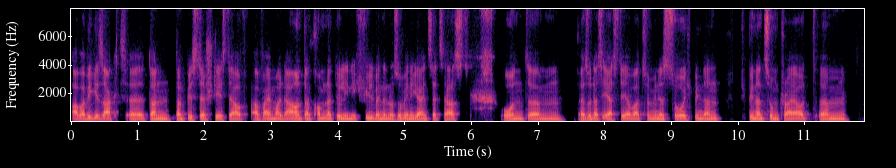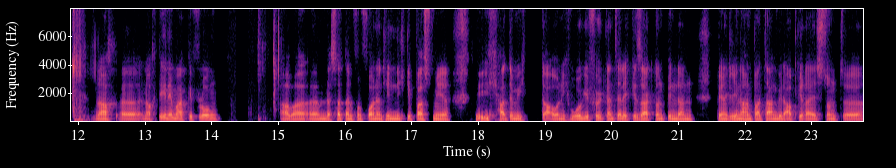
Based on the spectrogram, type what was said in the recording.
aber wie gesagt, äh, dann, dann bist du, stehst du auf, auf einmal da und dann kommt natürlich nicht viel, wenn du nur so wenige Einsätze hast. Und ähm, also das erste Jahr war zumindest so, ich bin dann, ich bin dann zum Tryout ähm, nach, äh, nach Dänemark geflogen. Aber ähm, das hat dann von vorne und hinten nicht gepasst. Mir, ich hatte mich da auch nicht wohlgefühlt, ganz ehrlich gesagt, und bin dann bin eigentlich nach ein paar Tagen wieder abgereist und äh,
